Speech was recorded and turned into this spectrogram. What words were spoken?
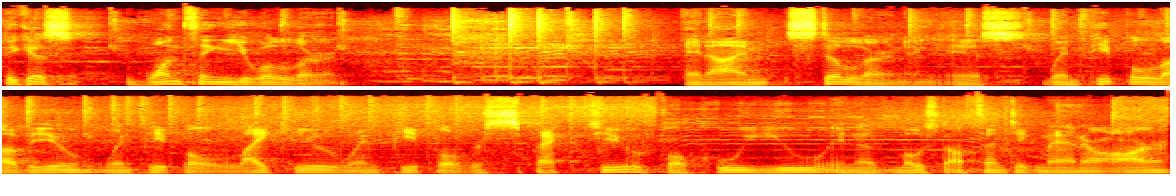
Because one thing you will learn, and I'm still learning, is when people love you, when people like you, when people respect you for who you in a most authentic manner are,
